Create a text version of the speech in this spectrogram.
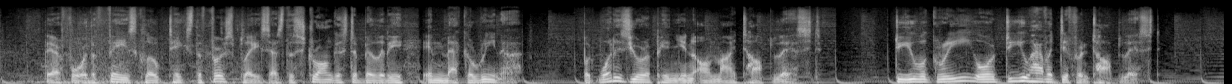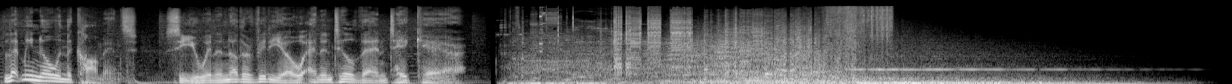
Therefore, the Phase Cloak takes the first place as the strongest ability in Mech Arena. But what is your opinion on my top list? Do you agree or do you have a different top list? Let me know in the comments. See you in another video and until then, take care.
